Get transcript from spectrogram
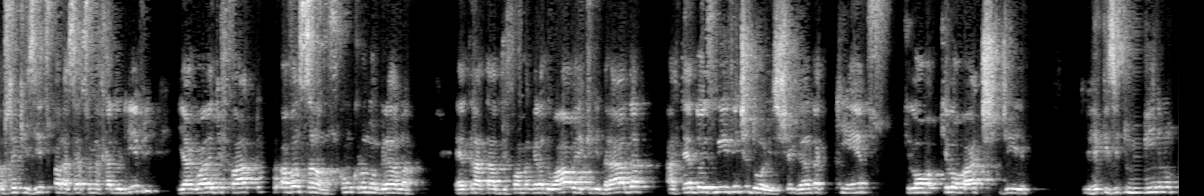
os requisitos para acesso ao mercado livre e agora, de fato, avançamos com um cronograma é, tratado de forma gradual e equilibrada até 2022, chegando a 500 kW de requisito mínimo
